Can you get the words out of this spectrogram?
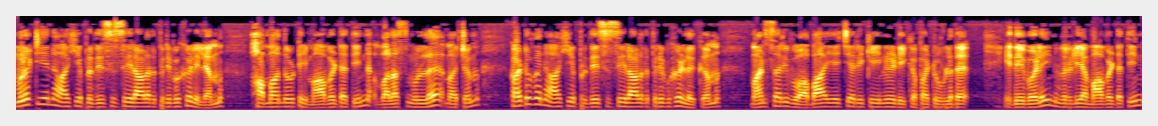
முலட்டியன ஆகிய பிரதேச செயலாளர் பிரிவுகளிலும் ஹம்மாந்தோட்டை மாவட்டத்தின் வலஸ்முல்ல மற்றும் கடுவன் ஆகிய பிரதேச செயலாளர் பிரிவுகளுக்கும் மண்சரிவு அபாய எச்சரிக்கை நீடிக்கப்பட்டுள்ளது. இதேவேளை நுவரெலியா மாவட்டத்தின்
